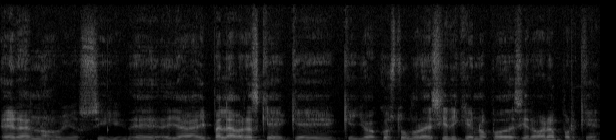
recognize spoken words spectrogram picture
Eran novios, sí. Eh, ya hay palabras que, que, que yo acostumbro a decir y que no puedo decir ahora porque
